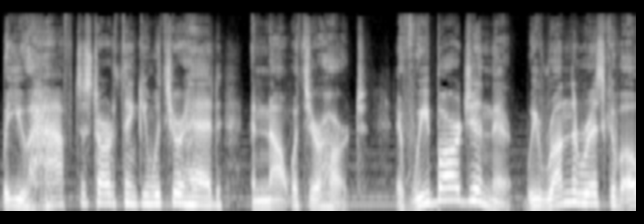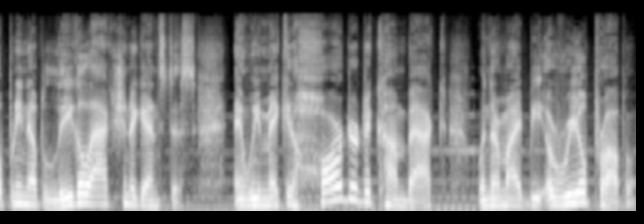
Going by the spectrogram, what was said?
but you have to start thinking with your head and not with your heart. If we barge in there, we run the risk of opening up legal action against us, and we make it harder to come back when there might be a real problem.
